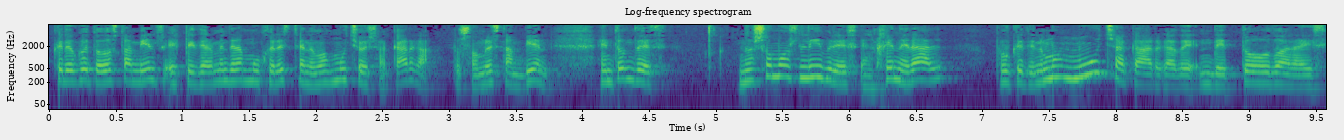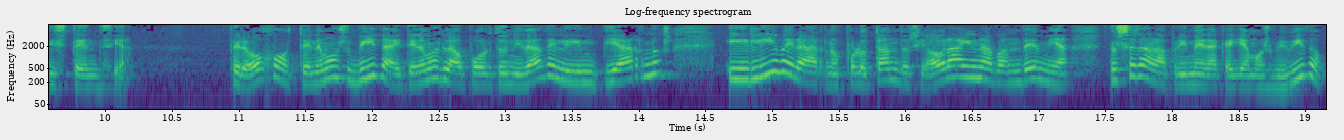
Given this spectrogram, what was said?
creo que todos también, especialmente las mujeres, tenemos mucho esa carga, los hombres también. Entonces, no somos libres en general porque tenemos mucha carga de, de toda la existencia. Pero ojo, tenemos vida y tenemos la oportunidad de limpiarnos y liberarnos. Por lo tanto, si ahora hay una pandemia, no será la primera que hayamos vivido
